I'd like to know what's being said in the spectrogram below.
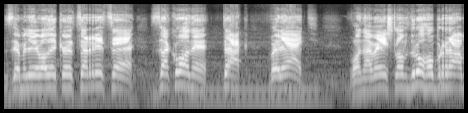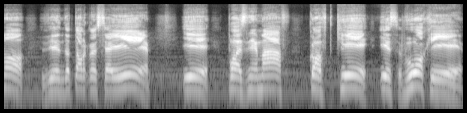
землі великої цариці, закони так велять. Вона вийшла в другу браму, він доторкнувся її і познімав ковтки із вух її.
